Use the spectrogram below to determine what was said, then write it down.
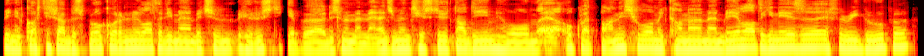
binnenkort is wat besproken worden. Nu laten die mij een beetje gerust. Ik heb eh, dus met mijn management gestuurd nadien. Gewoon, eh, ja, ook wat plan is gewoon. Ik kan eh, mijn been laten genezen, even regroupen.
